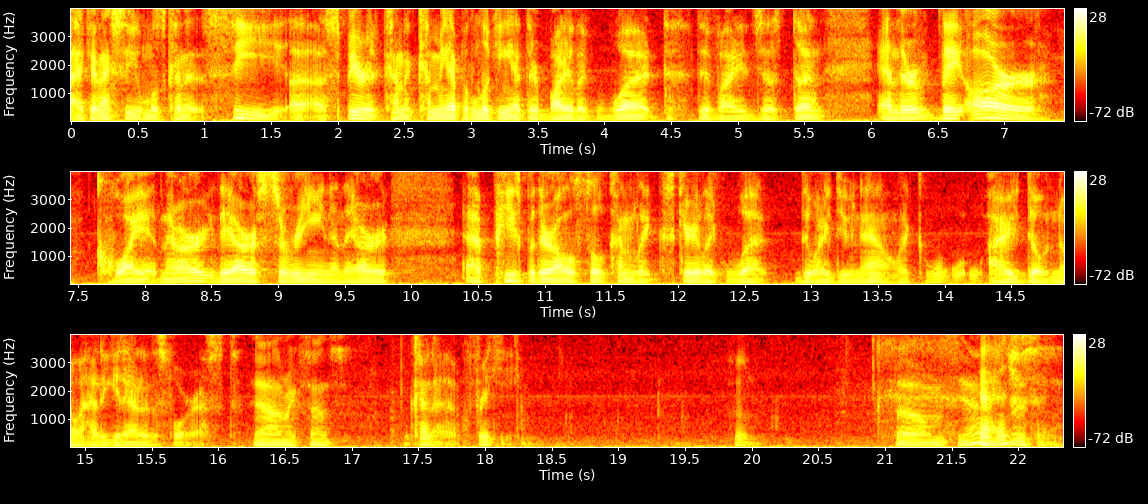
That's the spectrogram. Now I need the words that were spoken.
I can actually almost kind of see a, a spirit kind of coming up and looking at their body, like what have I just done? And they're they are quiet and they are they are serene and they are at peace, but they're also kind of like scared, like what do I do now? Like w- I don't know how to get out of this forest. Yeah, that makes sense. Kind of freaky. So yeah, Yeah, interesting.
